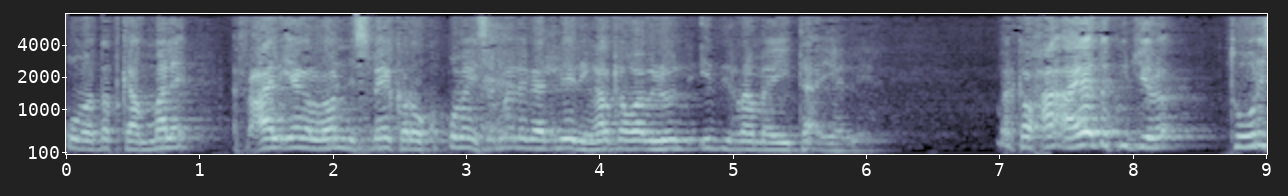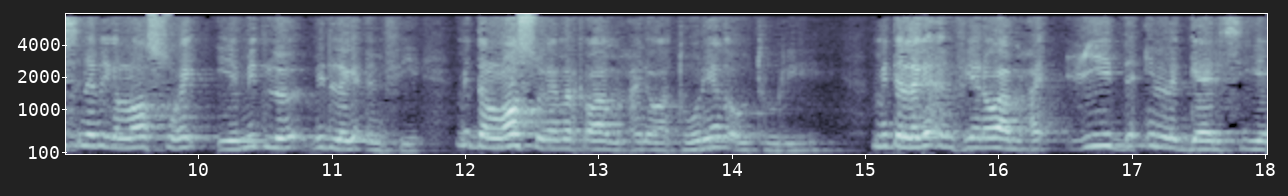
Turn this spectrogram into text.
quma dadka male afcaal iyaga loo nisbay karoo ku qumaysa male baad leedihin halkan waaba loo id ramayta ayaa leedahay marka waxaa aayadda ku jira tuuris nebiga loo sugay iyo mid loo mid laga anfiyey midda loo sugay marka waa maxayna waa tuuryada oo tuuriyey midda laga anfiyana waa maxay ciidda in la gaarsiiyo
